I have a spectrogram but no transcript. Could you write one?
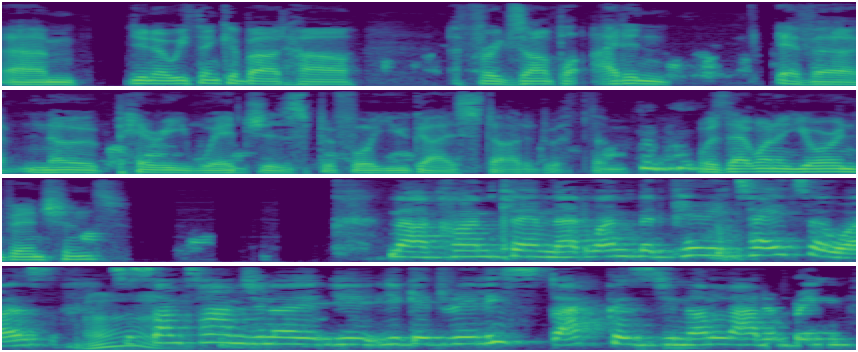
Um, you know, we think about how, for example, I didn't ever know peri wedges before you guys started with them. Was that one of your inventions? No, I can't claim that one, but Perry Tater was. So Ah. sometimes, you know, you, you get really stuck because you're not allowed to bring.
